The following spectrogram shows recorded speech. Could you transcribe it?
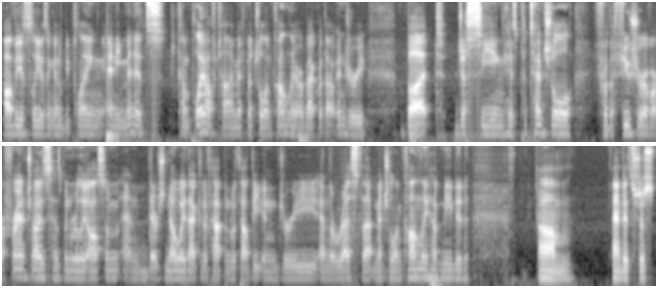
obviously isn't going to be playing any minutes come playoff time if Mitchell and Conley are back without injury. But just seeing his potential for the future of our franchise has been really awesome, and there's no way that could have happened without the injury and the rest that Mitchell and Conley have needed. Um, and it's just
